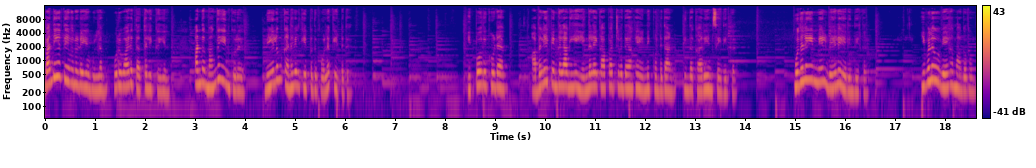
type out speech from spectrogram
வந்தியத்தேவனுடைய உள்ளம் ஒருவாறு தத்தளிக்கையில் அந்த மங்கையின் குரல் மேலும் கனவில் கேட்பது போல கேட்டது. இப்போது கூட அபலை பெண்களாகிய எங்களை காப்பாற்றுவதாக எண்ணிக்கொண்டுதான் இந்த காரியம் செய்தீர்கள். முதலையின் மேல் வேலை எறிந்தீர்கள். இவ்வளவு வேகமாகவும்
